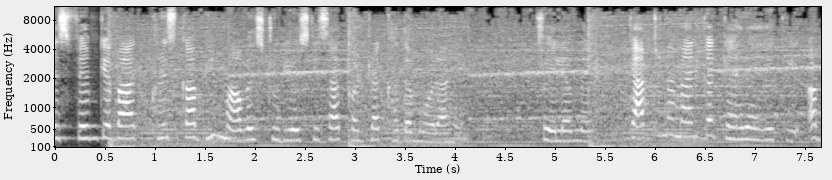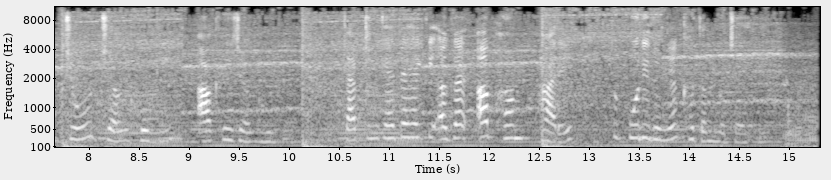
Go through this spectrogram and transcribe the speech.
इस फ़िल्म के बाद क्रिस का भी मार्वल स्टूडियोज के साथ कॉन्ट्रैक्ट खत्म हो रहा है। ट्रेलर में कैप्टन अमेरिका कह रहे हैं कि अब जो जंग होगी, आखिरी जंग होगी। कैप्टन कहते हैं कि अगर अब हम हारे तो पूरी दुनिया खत्म हो जाएगी।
